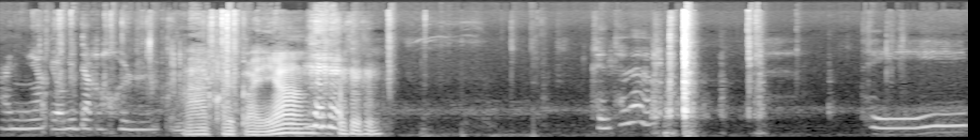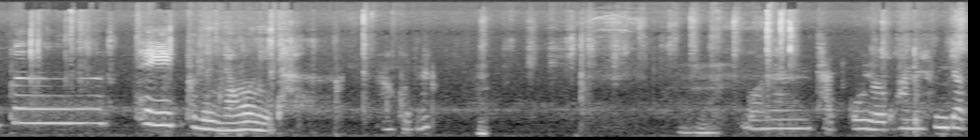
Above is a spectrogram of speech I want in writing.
아니 아니요 여기다가 걸을 거예요. 아, 걸 거예요? 괜찮아요. 테이프 테이프는 영웅이다. 하거든. 이거는 닫고 열고 하는. 손잡이.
